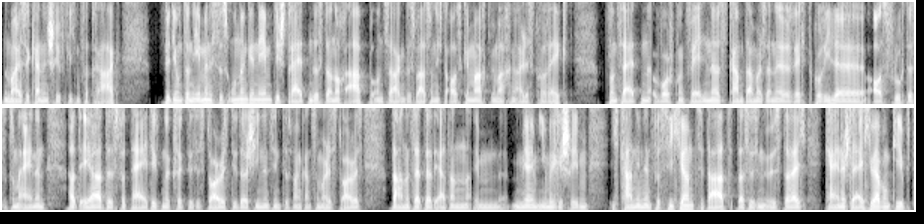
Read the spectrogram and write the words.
normalerweise keinen schriftlichen Vertrag. Für die Unternehmen ist das unangenehm, die streiten das dann auch ab und sagen, das war so nicht ausgemacht, wir machen alles korrekt von Seiten Wolfgang Fellners kam damals eine recht skurrile Ausflucht. Also zum einen hat er das verteidigt und hat gesagt, diese Stories, die da erschienen sind, das waren ganz normale Stories. Auf der anderen Seite hat er dann im, mir im E-Mail geschrieben, ich kann Ihnen versichern, Zitat, dass es in Österreich keine Schleichwerbung gibt,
